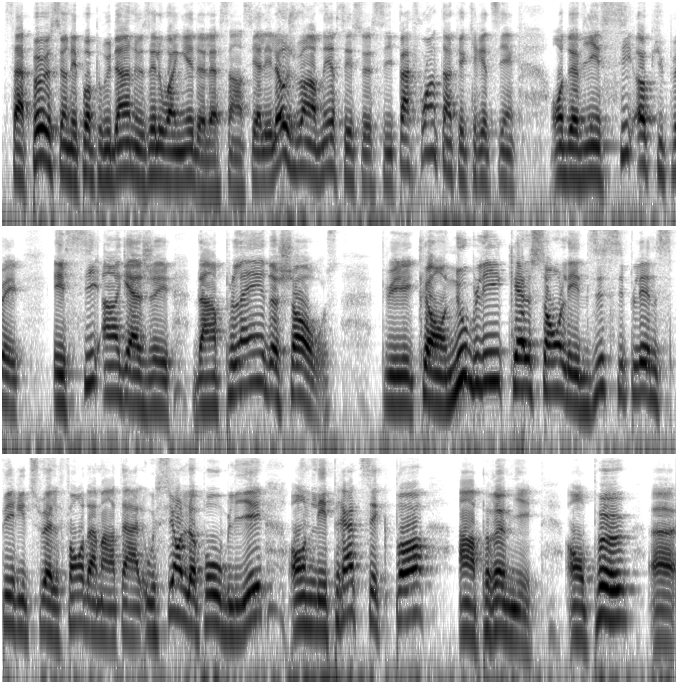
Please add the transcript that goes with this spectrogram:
ça peut, si on n'est pas prudent, nous éloigner de l'essentiel. Et là où je veux en venir, c'est ceci. Parfois, en tant que chrétien, on devient si occupé et si engagé dans plein de choses, puis qu'on oublie quelles sont les disciplines spirituelles fondamentales, ou si on ne l'a pas oublié, on ne les pratique pas en premier on peut euh,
